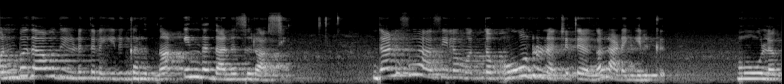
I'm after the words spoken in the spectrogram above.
ஒன்பதாவது இடத்துல இருக்கிறது தான் இந்த தனுசு ராசி. தனுசு ராசியில் மொத்தம் மூன்று நட்சத்திரங்கள் அடங்கியிருக்கு. மூலம்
